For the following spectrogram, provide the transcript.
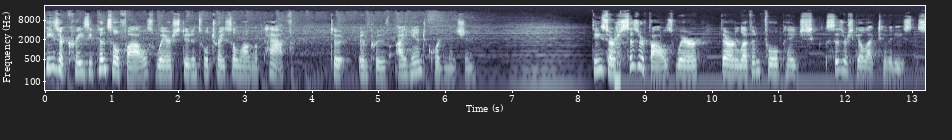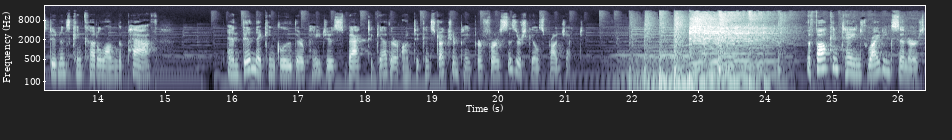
These are crazy pencil files where students will trace along a path to improve eye-hand coordination. These are scissor files where there are 11 full-page scissor skill activities. Students can cut along the path and then they can glue their pages back together onto construction paper for a scissor skills project. The file contains writing centers.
